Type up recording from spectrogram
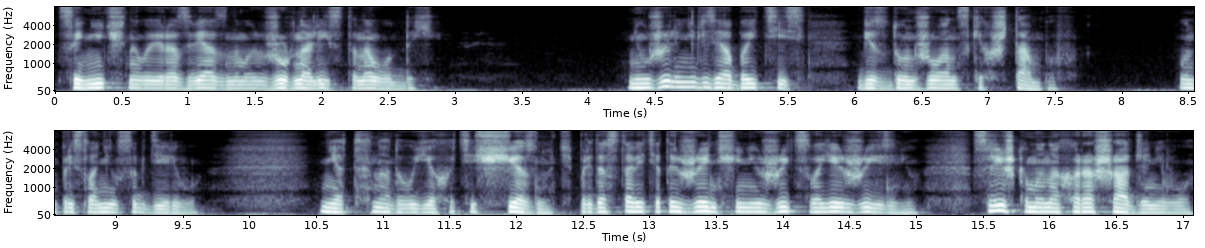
циничного и развязанного журналиста на отдыхе. Неужели нельзя обойтись без донжуанских штампов? Он прислонился к дереву. Нет, надо уехать, исчезнуть, предоставить этой женщине жить своей жизнью. Слишком она хороша для него,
